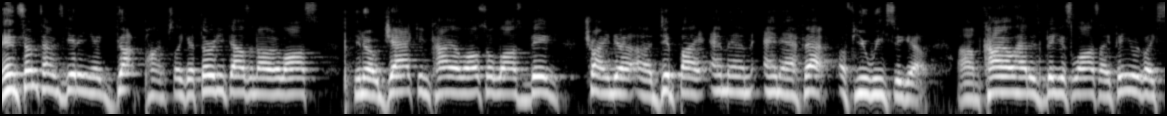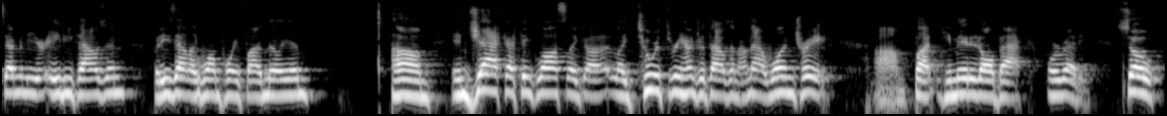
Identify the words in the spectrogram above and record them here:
And sometimes getting a gut punch, like a $30,000 loss. You know, Jack and Kyle also lost big trying to uh, dip buy MMNFF a few weeks ago. Um, Kyle had his biggest loss. I think it was like 70 or 80,000, but he's at like 1.5 million. Um, and Jack, I think, lost like uh, like two or 300,000 on that one trade. Um, but he made it all back already. So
